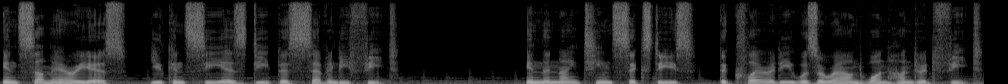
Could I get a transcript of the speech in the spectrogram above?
In some areas, you can see as deep as 70 feet. In the 1960s, the clarity was around 100 feet.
